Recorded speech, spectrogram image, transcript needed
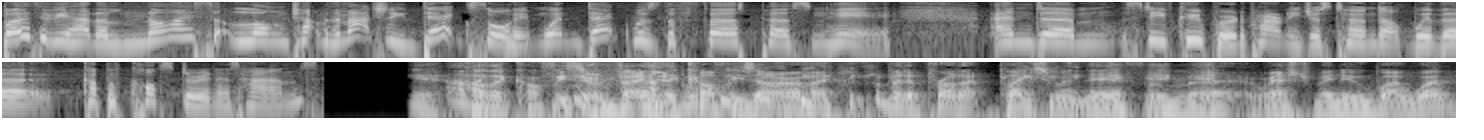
Both of you had a nice long chat with him. Actually, Deck saw him when Deck was the first person here, and um, Steve Cooper had apparently just turned up with a cup of Costa in his hands. Yeah, other, coffees are available. Other coffees are available. A bit of product placement there from uh, Reshmin, who won't, won't,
